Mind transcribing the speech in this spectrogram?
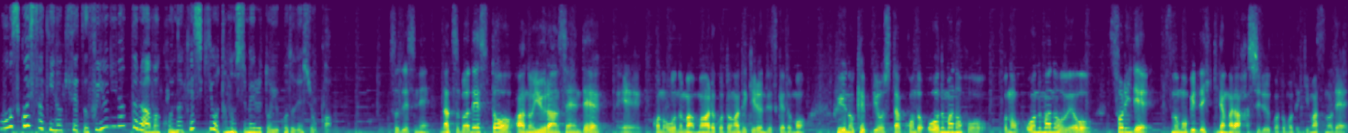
もう少し先の季節冬になったらまあこんな景色を楽しめるということでしょうか？そうですね。夏場ですとあの遊覧船で、えーこの大沼を回ることができるんですけども冬の結氷をした今度大沼の方この大沼の上をソリでスノーモービルで引きながら走ることもできますので、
